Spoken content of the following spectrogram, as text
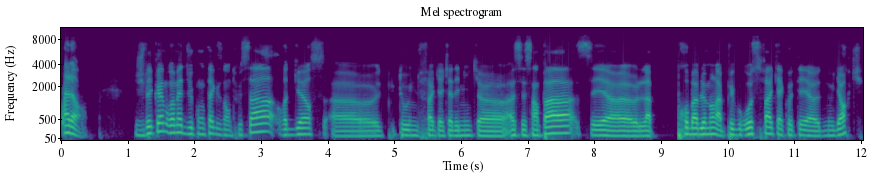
Alors, je vais quand même remettre du contexte dans tout ça. Rutgers, euh, plutôt une fac académique euh, assez sympa. C'est euh, la, probablement la plus grosse fac à côté de New York.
